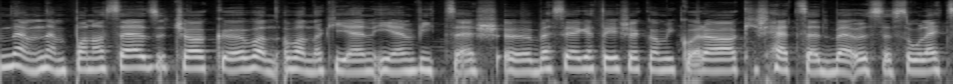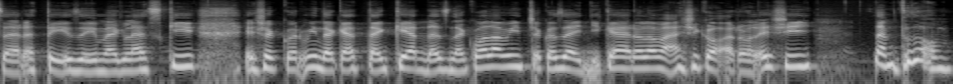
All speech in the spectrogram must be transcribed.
nem, nem panasz ez, csak van, vannak ilyen, ilyen vicces beszélgetések, amikor a kis headsetbe összeszól egyszerre tézé meg lesz ki, és akkor mind a ketten kérdeznek valamit, csak az egyik erről, a másik arról, és így nem tudom.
